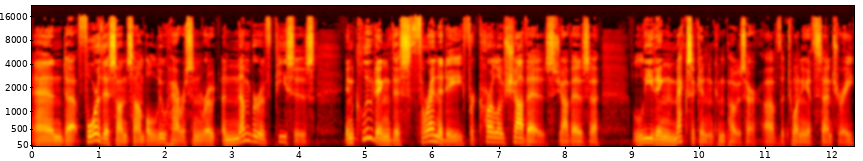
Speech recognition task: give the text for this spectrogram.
And uh, for this ensemble, Lou Harrison wrote a number of pieces, including this threnody for Carlos Chavez. Chavez, a leading Mexican composer of the 20th century.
